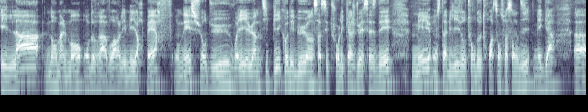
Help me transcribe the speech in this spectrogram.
Et là, normalement, on devrait avoir les meilleurs perfs. On est sur du... Vous voyez, il y a eu un petit pic au début. Hein, ça, c'est toujours les caches du SSD. Mais on stabilise autour de 370 mégas euh,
